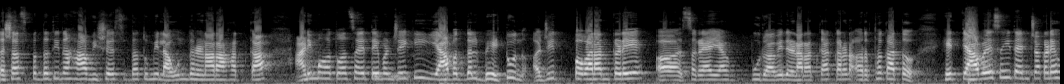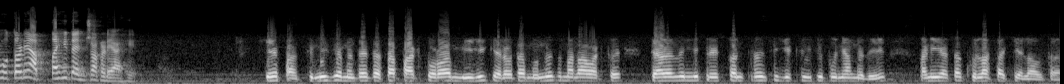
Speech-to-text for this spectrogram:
तशाच पद्धतीनं हा विषय सुद्धा तुम्ही लावून धरणार आहात का? आणि महत्वाचं आहे ते म्हणजे की याबद्दल भेटून अजित पवारांकडे सगळ्या या पुरावे देणार आहात का? कारण अर्थ खातं हे त्यावेळेसही त्यांच्याकडे होतं आणि आत्ताही त्यांच्याकडे आहे. हे तुम्ही जे म्हणताय तसा पाठपुरावा मीही केला होता म्हणूनच मला वाटतं त्यावेळेला मी प्रेस कॉन्फरन्स घेतली होती पुण्यामध्ये आणि याचा खुलासा केला होता.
